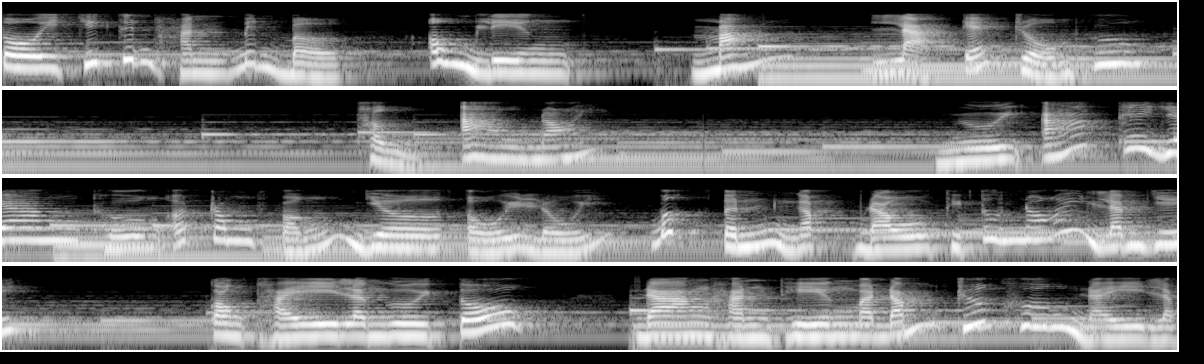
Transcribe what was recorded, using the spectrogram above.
tôi chỉ kinh hành bên bờ? Ông liền mắng là kẻ trộm hương. Thần ao nói, người ác thế gian thường ở trong phẫn nhờ tội lỗi, bất tịnh ngập đầu thì tôi nói làm gì? Còn thầy là người tốt, đang hành thiền mà đắm trước hương này là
